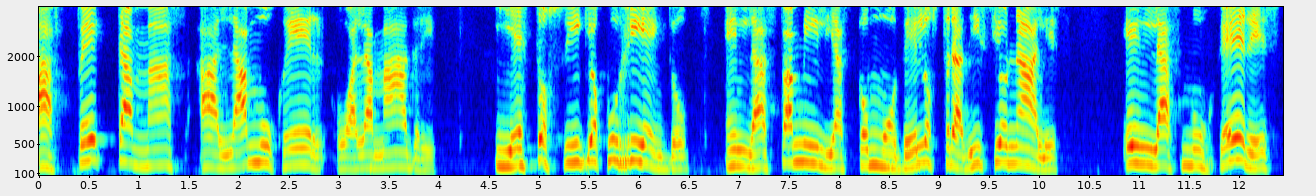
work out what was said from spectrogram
afecta más a la mujer o a la madre. Y esto sigue ocurriendo en las familias con modelos tradicionales, en las mujeres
